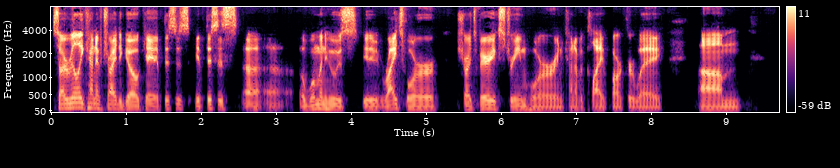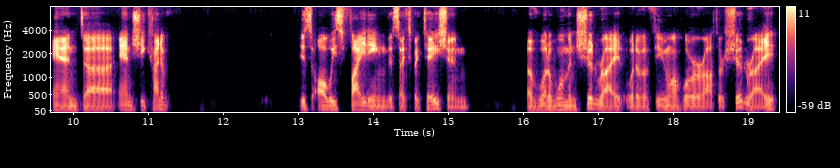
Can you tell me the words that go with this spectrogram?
so I really kind of tried to go, okay, if this is, if this is uh, uh a woman who is, uh, writes horror, she writes very extreme horror in kind of a Clive Barker way. Um, and uh, and she kind of is always fighting this expectation of what a woman should write, what a female horror author should write,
